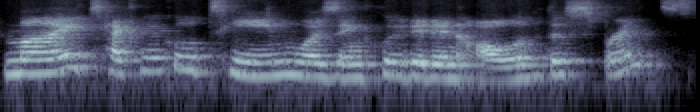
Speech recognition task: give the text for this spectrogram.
my technical team was included in all of the sprints.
